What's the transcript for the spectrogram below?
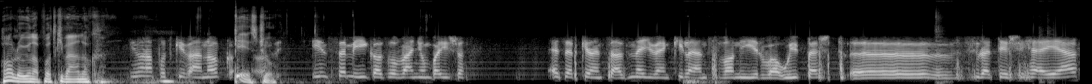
Halló, jó napot kívánok! Jó napot kívánok! Kész csó. Én személyigazolványomban is 1949 van írva Újpest ö, születési helyjel,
